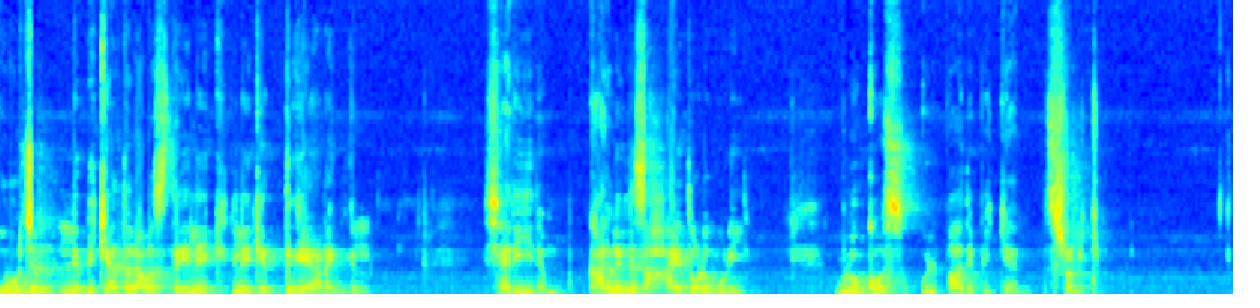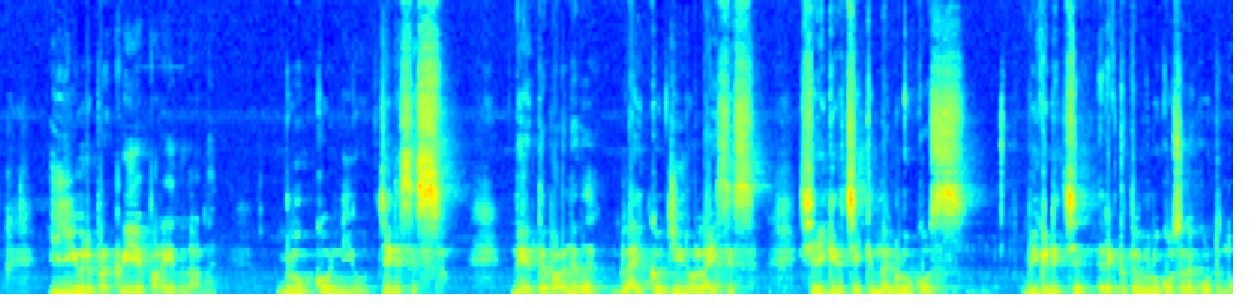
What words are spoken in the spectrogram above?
ഊർജം ലഭിക്കാത്തൊരവസ്ഥയിലേക്ക് എത്തുകയാണെങ്കിൽ ശരീരം കരളിന്റെ സഹായത്തോടു കൂടി ഗ്ലൂക്കോസ് ഉൽപ്പാദിപ്പിക്കാൻ ശ്രമിക്കും. ഈ ഒരു പ്രക്രിയയെ പറയുന്നതാണ് ഗ്ലൂക്കോനിയോജെനിസിസ്. നേരത്തെ പറഞ്ഞത് ഗ്ലൈക്കോജീനോലൈസിസ്. ശേഖരിച്ചിരിക്കുന്ന ഗ്ലൂക്കോസ് വിഘടിച്ച് രക്തത്തിൽ ഗ്ലൂക്കോസിനെ കൂട്ടുന്നു.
